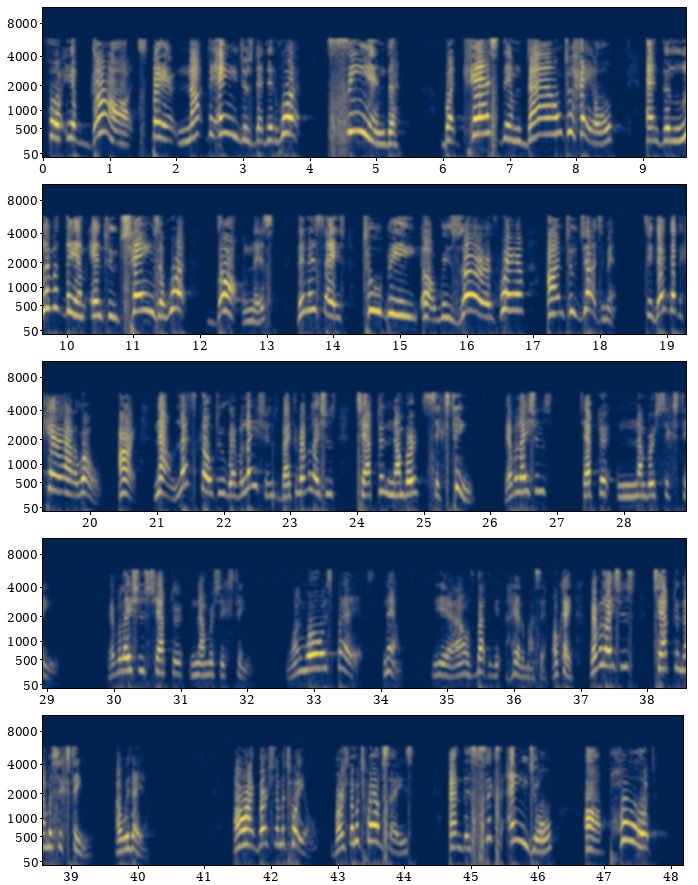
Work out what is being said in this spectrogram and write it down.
For if God spared not the angels that did what? Sinned, but cast them down to hell and delivered them into chains of what? Darkness. Then it says, to be uh, reserved where? Unto judgment. See, they've got to carry out a role. All right. Now, let's go to Revelations, back to Revelations chapter number 16. Revelations chapter number 16. Revelations chapter number 16. One woe is past. Now, yeah, I was about to get ahead of myself. Okay. Revelations chapter number 16. Are we there? All right, verse number 12. Verse number 12 says, And the sixth angel uh, poured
